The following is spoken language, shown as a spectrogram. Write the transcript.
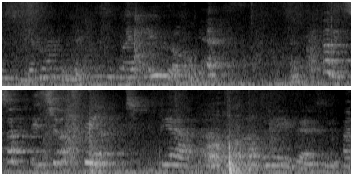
just get on with it like you lot. It's, it's a treat. Yeah, I'll believe it. Um,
